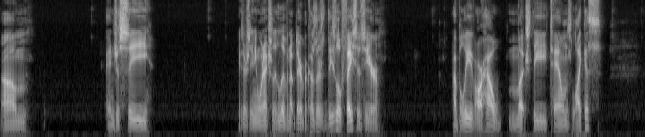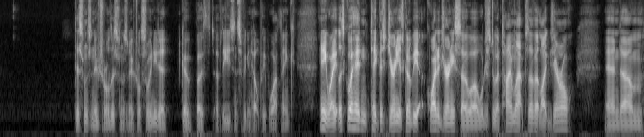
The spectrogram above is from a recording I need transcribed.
Um, and just see if there's anyone actually living up there, because there's these little faces here. I believe, are how much the towns like us. This one's neutral, this one's neutral, so we need to go both of these and see if we can help people, I think. Anyway, let's go ahead and take this journey. It's going to be quite a journey, so uh, we'll just do a time-lapse of it like general. And, um,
